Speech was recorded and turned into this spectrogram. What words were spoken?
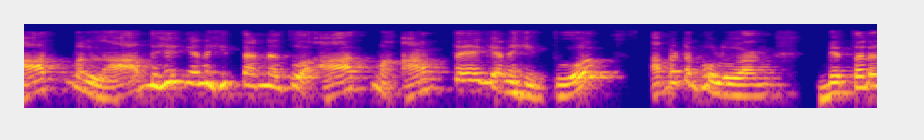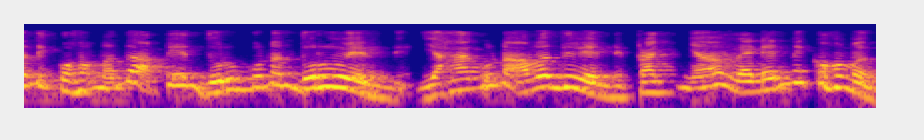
ආත්ම ලාභය ගැන හිතන්න නැතුව ආත්ම අර්ථය ගැන හිතුවොත් අපට පුළුවන් මෙතනදී කොහොමද අපේ දුර්ගුණ දුරු වෙන්නේ? යහගුණ අවදි වෙන්නේ? ප්‍රඥාව වැඩෙන්නේ කොහොමද?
